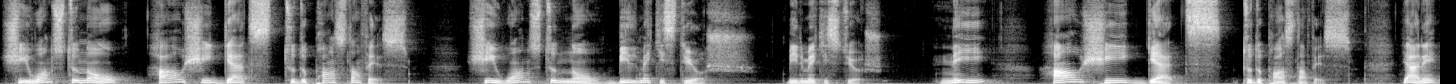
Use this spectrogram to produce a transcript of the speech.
She wants to know how she gets to the post office. She wants to know, bilmek istiyor. Bilmek istiyor. Neyi? How she gets to the post office. Yani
